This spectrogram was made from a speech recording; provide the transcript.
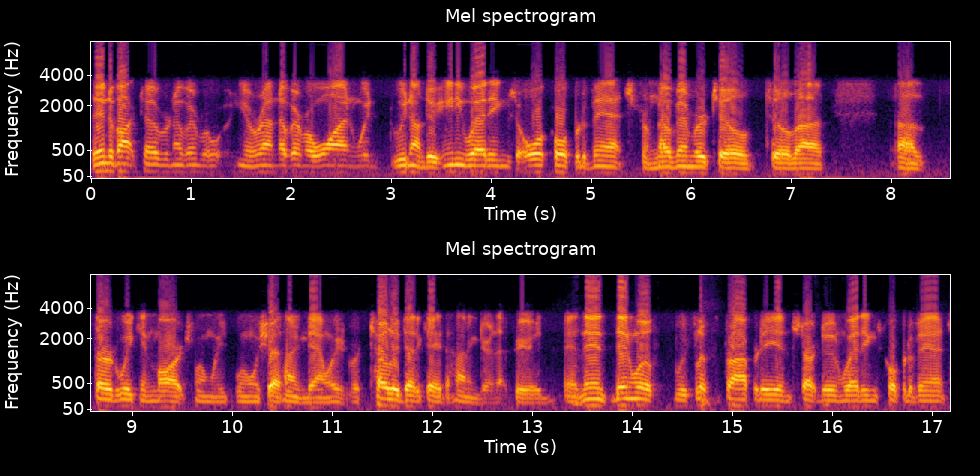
the end of October, November, you know, around November one, we we don't do any weddings or corporate events from November till till uh, uh, third week in March when we when we shut hunting down. We, we're totally dedicated to hunting during that period, and then then we'll we flip the property and start doing weddings, corporate events,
